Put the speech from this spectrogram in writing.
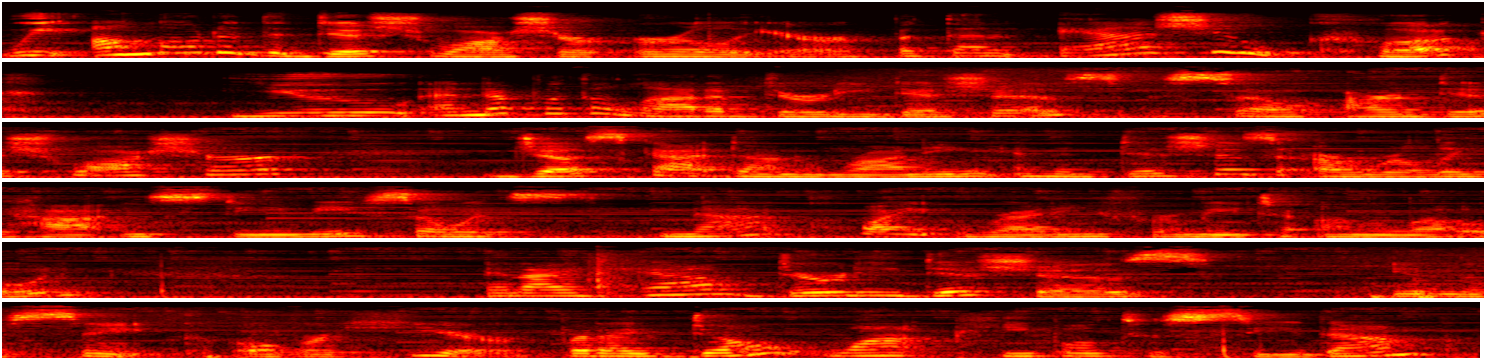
We unloaded the dishwasher earlier, but then as you cook, you end up with a lot of dirty dishes. So our dishwasher just got done running and the dishes are really hot and steamy, so it's not quite ready for me to unload. And I have dirty dishes in the sink over here, but I don't want people to see them.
